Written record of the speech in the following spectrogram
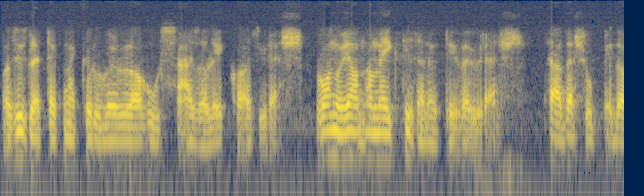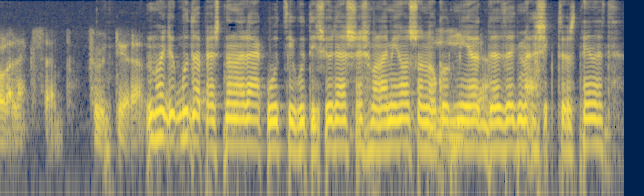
az üzleteknek körülbelül a 20%-a az üres. Van olyan, amelyik 15 éve üres. Ráadásul például a legszebb főtéren. Mondjuk Budapesten a Rákóczi út is üres, és valami hasonlókok miatt, de ez egy másik történet.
